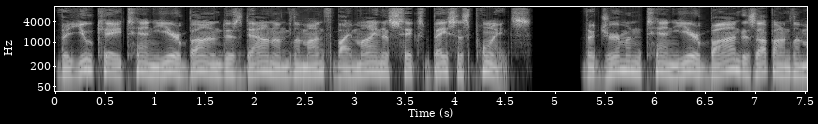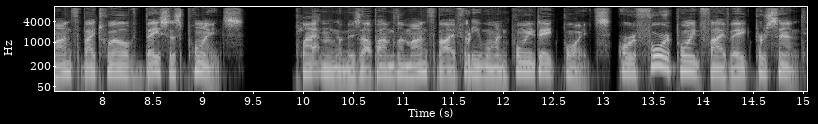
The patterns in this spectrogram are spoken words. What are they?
The UK 10-year bond is down on the month by minus 6 basis points. The German 10-year bond is up on the month by 12 basis points. Platinum is up on the month by 31.8 points, or 4.58%.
